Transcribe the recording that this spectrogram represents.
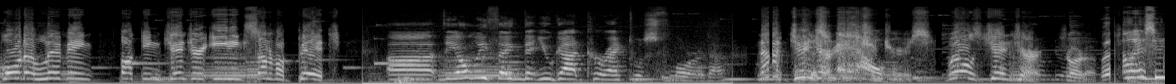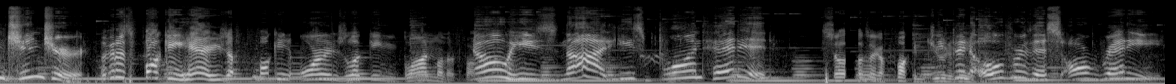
Florida living fucking ginger eating son of a bitch. Uh, the only thing that you got correct was Florida. Not ginger ale. gingers. Will's ginger, sort of. Well, isn't ginger. Look at his fucking hair. He's a fucking orange-looking blonde motherfucker. No, he's not. He's blonde-headed. Still looks like a fucking Jew We've to been me. over this already.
